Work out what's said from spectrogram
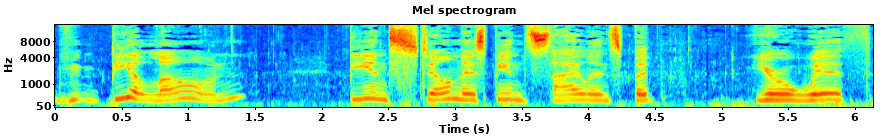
be alone be in stillness, be in silence, but you're with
